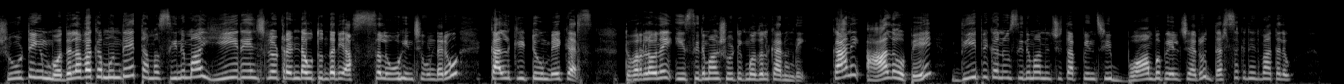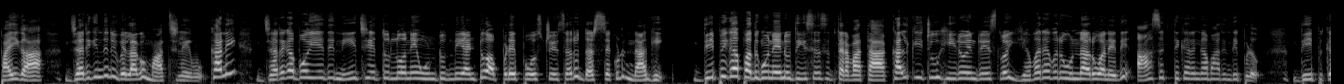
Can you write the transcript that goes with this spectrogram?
షూటింగ్ మొదలవక ముందే తమ సినిమా ఈ రేంజ్లో ట్రెండ్ అవుతుందని అస్సలు ఊహించి ఉండరు కల్కి టూ మేకర్స్. త్వరలోనే ఈ సినిమా షూటింగ్ మొదలు కానుంది కానీ ఆలోపే దీపికను సినిమా నుంచి తప్పించి బాంబు పేల్చారు దర్శక నిర్మాతలు. పైగా జరిగింది నువ్వెలాగో మార్చలేవు. కానీ జరగబోయేది నీ చేతుల్లోనే ఉంటుంది అంటూ అప్పుడే పోస్ట్ చేశారు దర్శకుడు నాగి. దీపిక పదుగునేను తీసేసిన తర్వాత కల్కి టూ హీరోయిన్ రేస్లో ఎవరెవరు ఉన్నారు అనేది ఆసక్తికరంగా మారింది ఇప్పుడు. దీపిక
